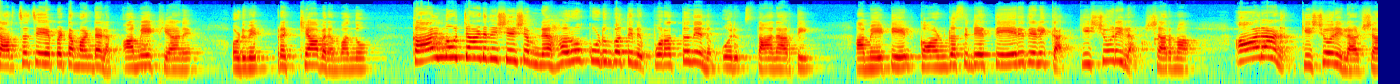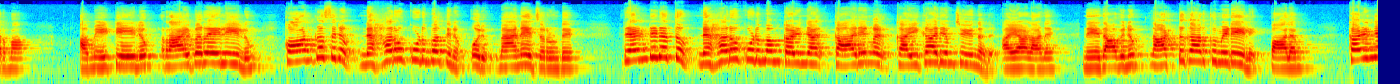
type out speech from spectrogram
ചർച്ച ചെയ്യപ്പെട്ട മണ്ഡലം അമേഠിയാണ്. ഒടുവിൽ പ്രഖ്യാപനം വന്നു. കാൽ നൂറ്റാണ്ടിന് ശേഷം നെഹ്റു കുടുംബത്തിന് പുറത്തുനിന്നും ഒരു സ്ഥാനാർത്ഥി. അമേഠിയിൽ കോൺഗ്രസിന്റെ തേര് തെളിക്കാൻ കിഷോരിലാൽ ശർമ്മ. ആരാണ് കിഷോരിലാൽ ശർമ്മ? അമേഠിയയിലും റായ്ബറേലിയിലും കോൺഗ്രസിനും നെഹ്റു കുടുംബത്തിനും ഒരു മാനേജറുണ്ട്. രണ്ടിടത്തും നെഹ്റു കുടുംബം കഴിഞ്ഞാൽ കാര്യങ്ങൾ കൈകാര്യം ചെയ്യുന്നത് അയാളാണ്. നേതാവിനും നാട്ടുകാർക്കുമിടയിലെ പാലം. കഴിഞ്ഞ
